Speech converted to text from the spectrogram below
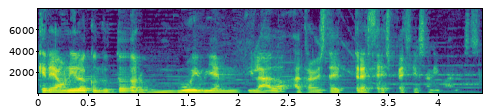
crea un hilo conductor muy bien hilado a través de 13 especies animales.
